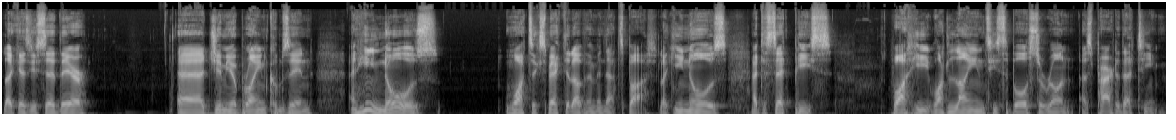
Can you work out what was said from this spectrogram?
like as you said there uh, Jimmy O'Brien comes in and he knows what's expected of him in that spot. Like he knows at the set piece what he what lines he's supposed to run as part of that team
